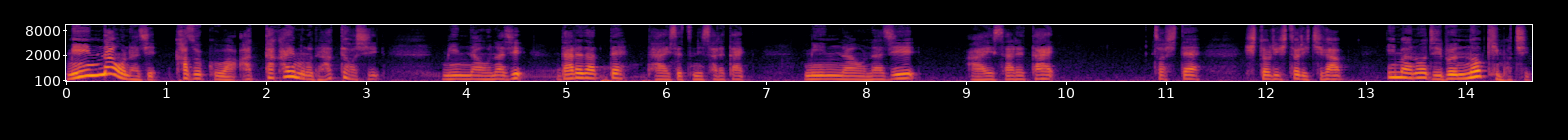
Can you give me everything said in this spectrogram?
みんな同じ。家族はあったかいものであってほしい。みんな同じ。誰だって大切にされたい。みんな同じ。愛されたい。そして一人一人違う。今の自分の気持ち。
